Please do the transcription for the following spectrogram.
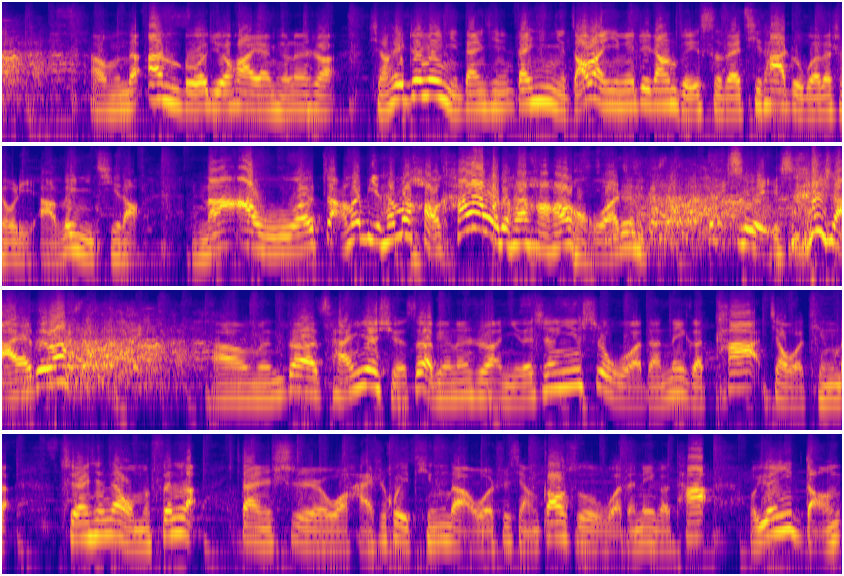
啊，我们的暗伯爵花园评论说：“小黑真为你担心，担心你早晚因为这张嘴死在其他主播的手里啊，为你祈祷。那我长得比他们好看，我都还好好活着呢，嘴算啥呀，对吧？”啊，我们的残月血色评论说：“你的声音是我的那个他叫我听的，虽然现在我们分了。”但是我还是会听的。我是想告诉我的那个他，我愿意等，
